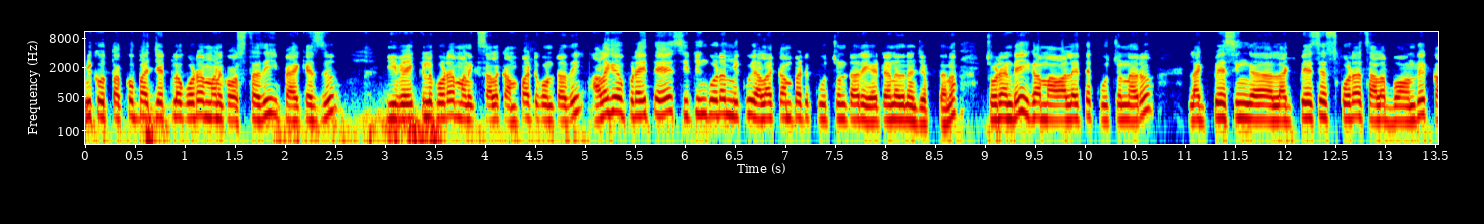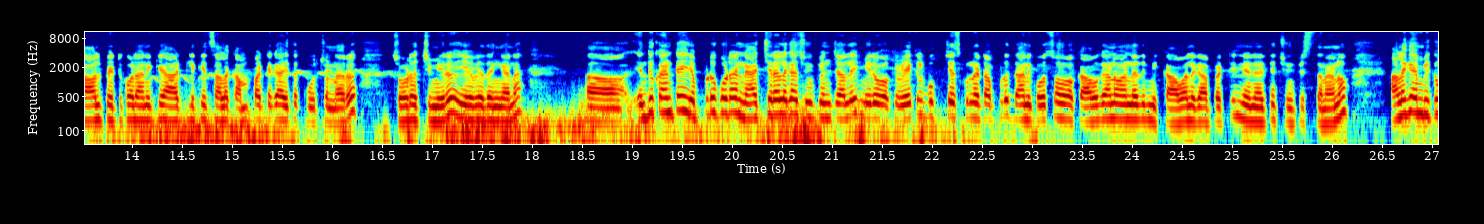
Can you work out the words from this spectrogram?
మీకు తక్కువ బడ్జెట్లో కూడా మనకు వస్తుంది ఈ ప్యాకేజ్ ఈ వెహికల్ కూడా మనకి చాలా కంఫర్ట్గా ఉంటుంది. అలాగే ఇప్పుడైతే సిట్టింగ్ కూడా మీకు ఎలా కంఫర్ట్ కూర్చుంటారు ఏటనేది నేను చెప్తాను. చూడండి ఇక మా వాళ్ళైతే కూర్చున్నారు. లెగ్ పేసింగ్ లెగ్ పేసెస్ కూడా చాలా బాగుంది. కాల్ పెట్టుకోవడానికి వాటికి చాలా కంఫర్ట్గా అయితే కూర్చున్నారు. చూడొచ్చు మీరు ఏ విధంగా ఎందుకంటే ఎప్పుడు కూడా న్యాచురల్గా చూపించాలి. మీరు ఒక వెహికల్ బుక్ చేసుకునేటప్పుడు దానికోసం ఒక అవగాహన అనేది మీకు కావాలి కాబట్టి నేనైతే చూపిస్తున్నాను. అలాగే మీకు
